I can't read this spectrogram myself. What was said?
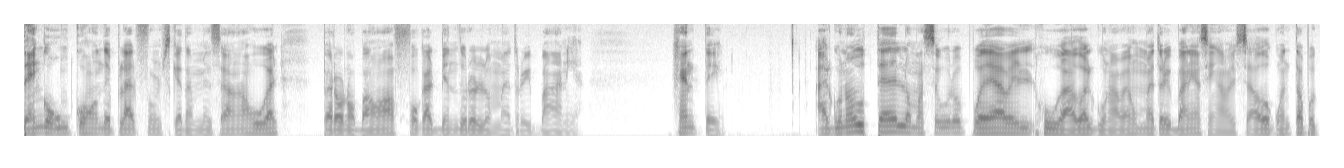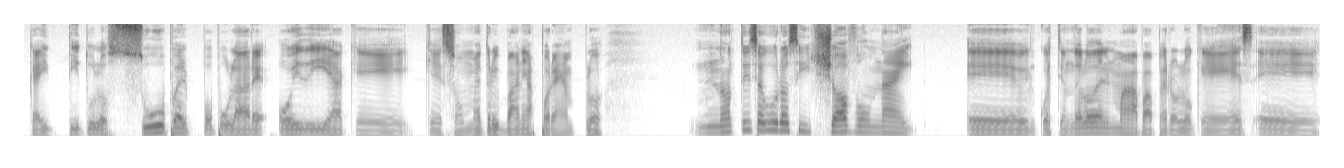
tengo un cojón de platforms que también se van a jugar, pero nos vamos a enfocar bien duro en los Metroidvania. Gente, alguno de ustedes lo más seguro puede haber jugado alguna vez un Metroidvania sin haberse dado cuenta porque hay títulos súper populares hoy día que, que son Metroidvanias, por ejemplo. No estoy seguro si Shuffle Knight, eh, en cuestión de lo del mapa, pero lo que es eh,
